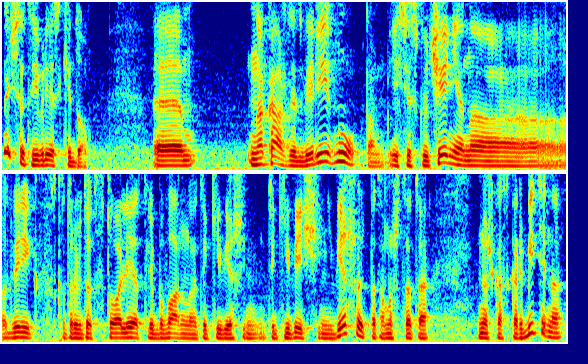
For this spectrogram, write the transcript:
Значит, это еврейский дом. Эм, на каждой двери, ну, там есть исключения, на двери, которые ведут в туалет, либо в ванную, такие вещи, такие вещи не вешают, потому что это немножко оскорбительно,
